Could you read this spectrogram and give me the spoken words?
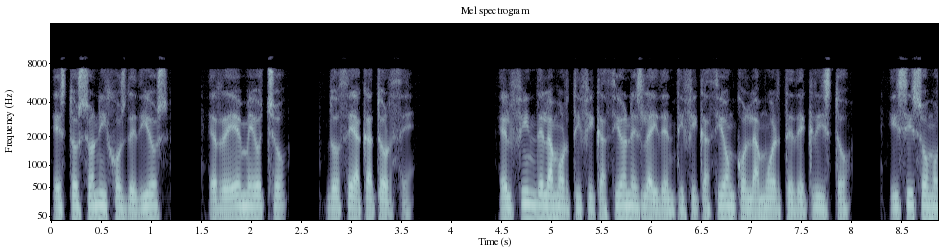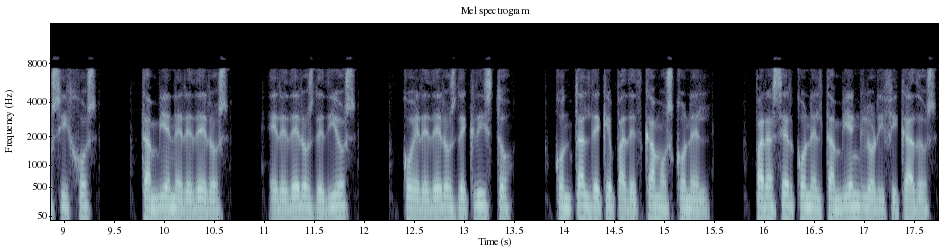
estos son hijos de Dios, RM 8, 12 a 14. El fin de la mortificación es la identificación con la muerte de Cristo, y si somos hijos, también herederos, herederos de Dios, coherederos de Cristo, con tal de que padezcamos con Él, para ser con Él también glorificados,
